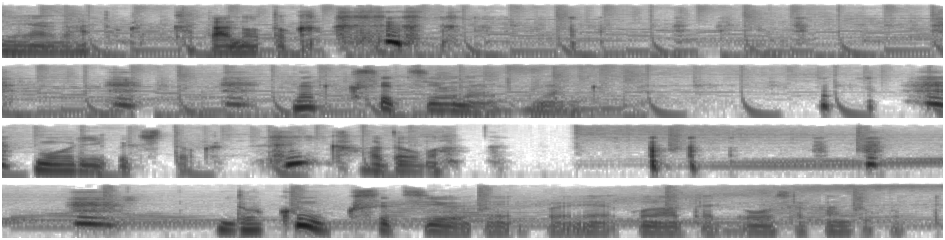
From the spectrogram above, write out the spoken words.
寝屋川とか、片野とか。なんか癖強ない？なんか。森口とか、門間。どこも癖強いね。これね、この辺り、大阪のとこって。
